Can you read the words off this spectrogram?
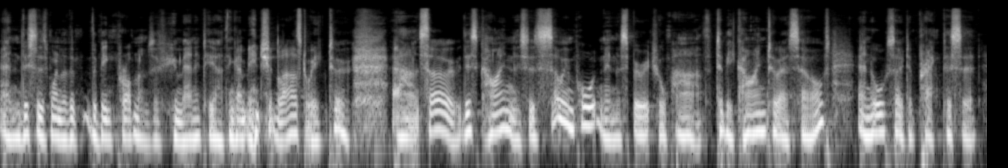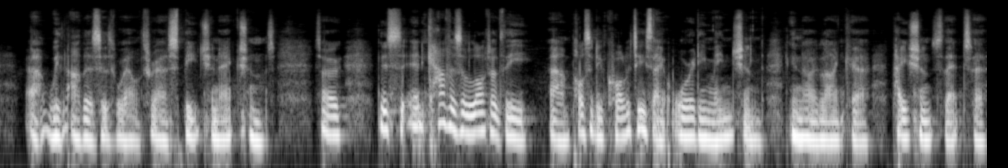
And this is one of the, the big problems of humanity, I think I mentioned last week too. Uh, so, this kindness is so important in the spiritual path to be kind to ourselves and also to practice it uh, with others as well through our speech and actions. So, this it covers a lot of the um, positive qualities I already mentioned, you know, like uh, patience, that's uh,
